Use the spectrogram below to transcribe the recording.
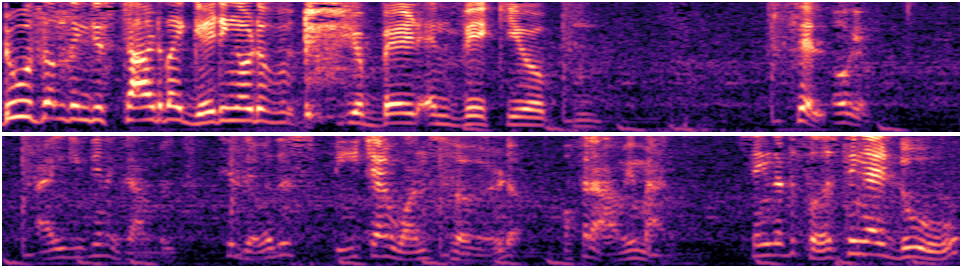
do something, just start by getting out of your bed and wake your self. Okay, I'll give you an example. See, there was this speech I once heard of an army man saying that the first thing I do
